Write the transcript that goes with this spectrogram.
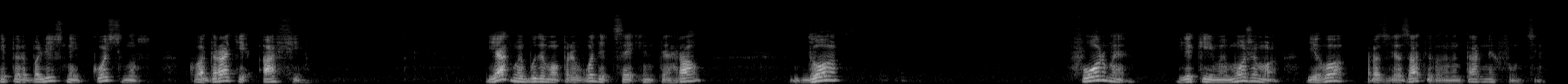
гіперболічний косинус в квадраті А фі. Як ми будемо приводити цей інтеграл до форми, в якій ми можемо його розв'язати в елементарних функціях.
